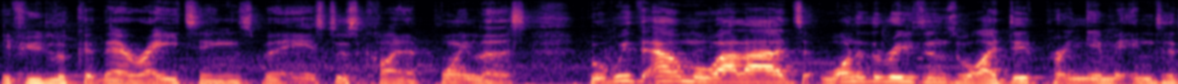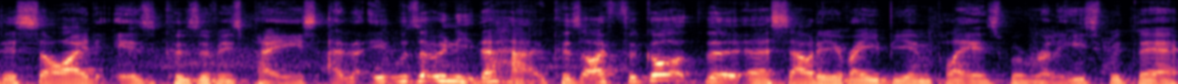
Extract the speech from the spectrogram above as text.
if you look at their ratings, but it's just kind of pointless. But with El Mouallad, one of the reasons why I did bring him into this side is because of his pace, and it was only that because I forgot that uh, Saudi Arabian players were released with their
